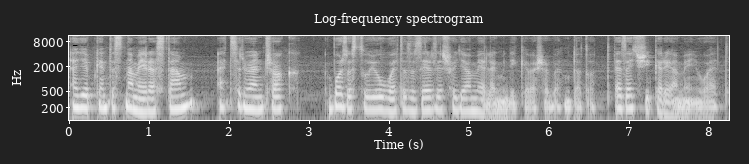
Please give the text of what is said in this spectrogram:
egyébként ezt nem éreztem. Egyszerűen csak borzasztó jó volt ez az érzés, hogy a mérleg mindig kevesebbet mutatott. Ez egy sikerélmény volt.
